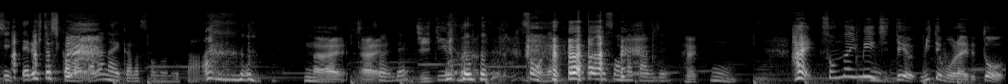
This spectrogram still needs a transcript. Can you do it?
知ってる人しかわからないからそのネタ。うんはいはいそれで GTO かなみたいなそうね。そんな感じ。はいうん。はいそんなイメージで見てもらえると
